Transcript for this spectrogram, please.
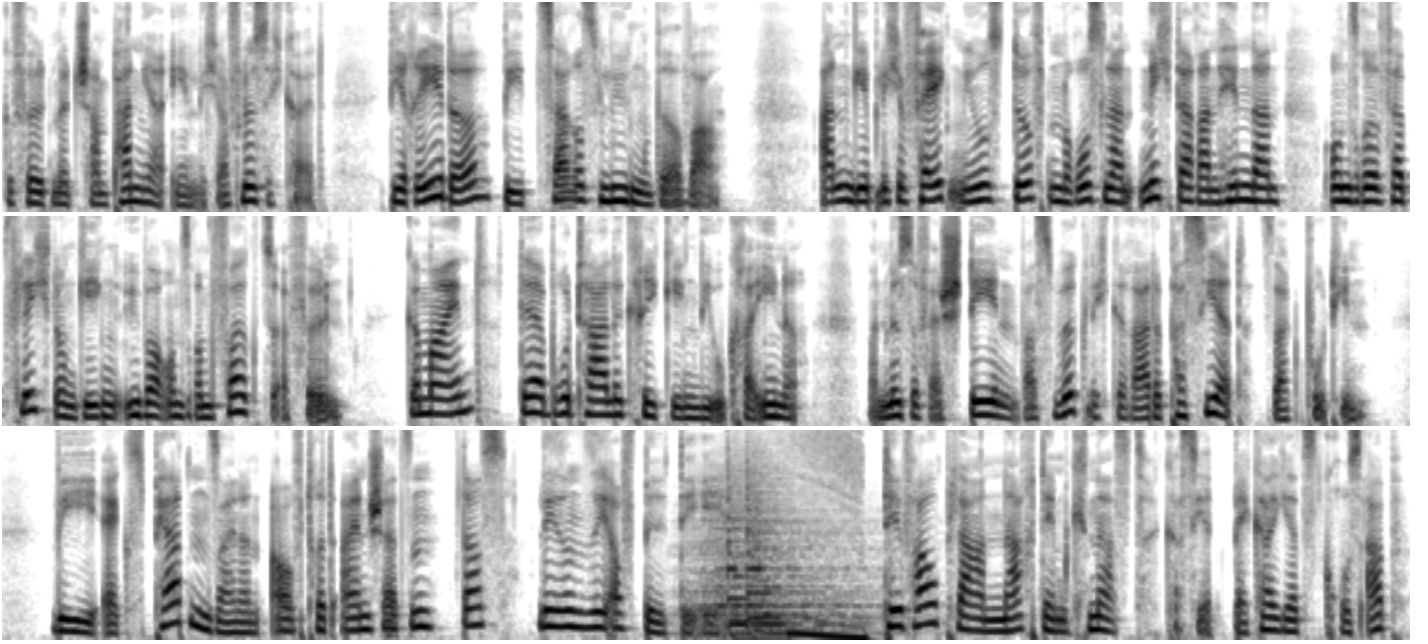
gefüllt mit Champagner-ähnlicher Flüssigkeit. Die Rede bizarres Lügenwirrwarr. Angebliche Fake News dürften Russland nicht daran hindern, unsere Verpflichtung gegenüber unserem Volk zu erfüllen. Gemeint der brutale Krieg gegen die Ukraine. Man müsse verstehen, was wirklich gerade passiert, sagt Putin. Wie Experten seinen Auftritt einschätzen, das lesen Sie auf Bild.de. TV-Plan nach dem Knast kassiert Becker jetzt groß ab.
